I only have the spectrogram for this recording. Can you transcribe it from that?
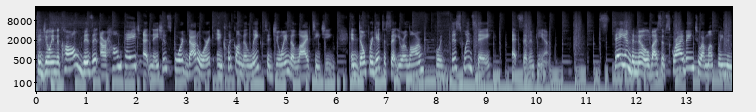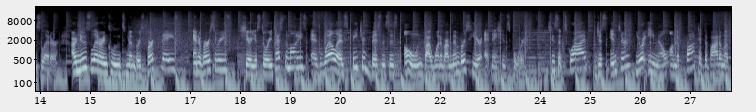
To join the call, visit our homepage at nationsford.org and click on the link to join the live teaching. And don't forget to set your alarm for this Wednesday at 7 p.m. Stay in the know by subscribing to our monthly newsletter. Our newsletter includes members' birthdays, anniversaries, share your story testimonies, as well as featured businesses owned by one of our members here at Nations Ford. To subscribe, just enter your email on the prompt at the bottom of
